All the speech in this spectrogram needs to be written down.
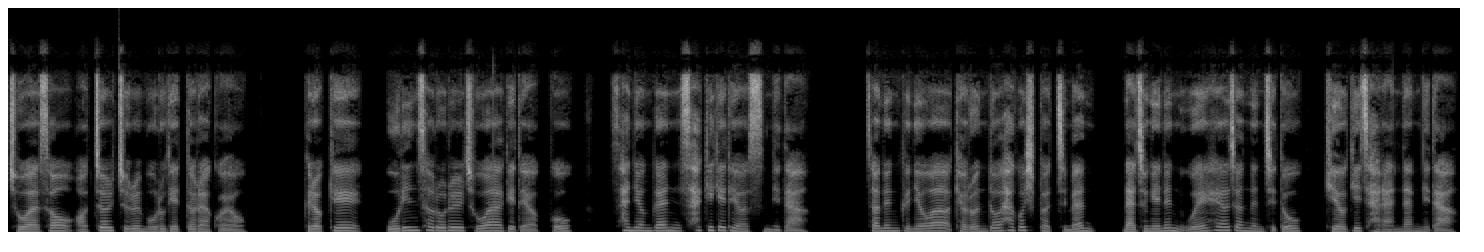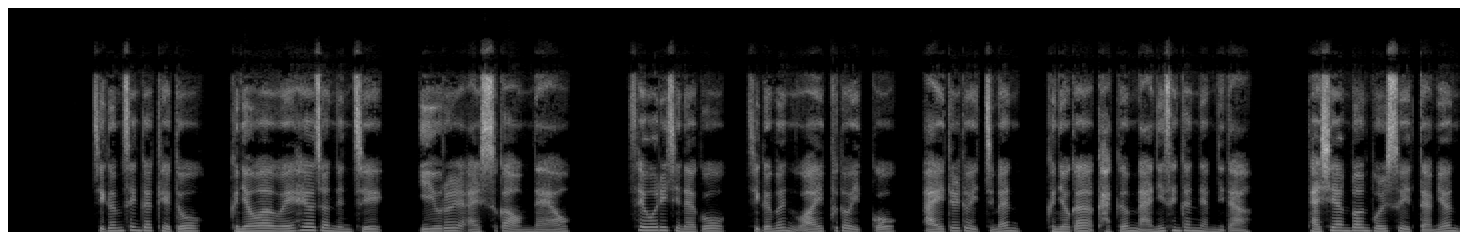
좋아서 어쩔 줄을 모르겠더라고요. 그렇게 우린 서로를 좋아하게 되었고 4년간 사귀게 되었습니다. 저는 그녀와 결혼도 하고 싶었지만 나중에는 왜 헤어졌는지도 기억이 잘 안 납니다. 지금 생각해도 그녀와 왜 헤어졌는지 이유를 알 수가 없나요? 세월이 지나고 지금은 와이프도 있고 아이들도 있지만 그녀가 가끔 많이 생각납니다. 다시 한번 볼 수 있다면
